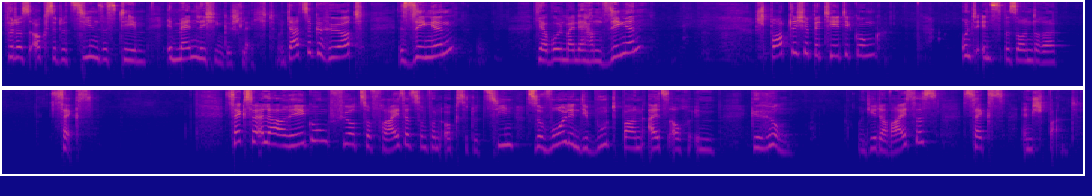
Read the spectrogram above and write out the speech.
für das Oxytocinsystem im männlichen Geschlecht. Und dazu gehört Singen, jawohl, meine Herren, Singen, sportliche Betätigung und insbesondere Sex. Sexuelle Erregung führt zur Freisetzung von Oxytocin sowohl in die Blutbahn als auch im Gehirn. Und jeder weiß es, Sex entspannt.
